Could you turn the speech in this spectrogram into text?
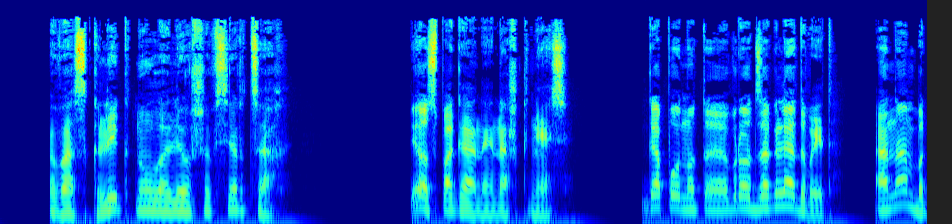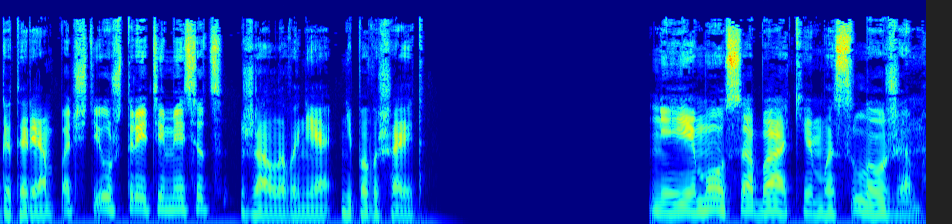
— воскликнул Алеша в сердцах. «Пес поганый наш князь. Гапону-то в рот заглядывает, а нам, богатырям, почти уж третий месяц жалования не повышает». «Не ему, собаке, мы служим!»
